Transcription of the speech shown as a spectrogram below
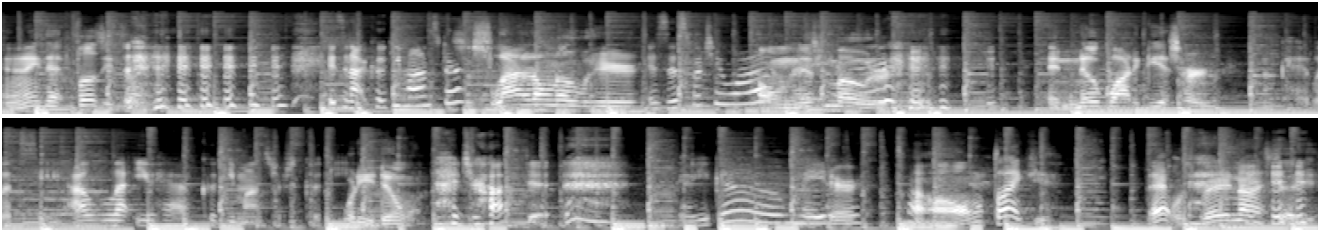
and it ain't that fuzzy thing. it's not Cookie Monster? so slide it on over here Is this what you want? on this motor, and nobody gets hurt. okay, let's see. I'll let you have Cookie Monster's cookie. What are you doing? I dropped it. There you go, Mater. Oh, thank you. That was very nice of you.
